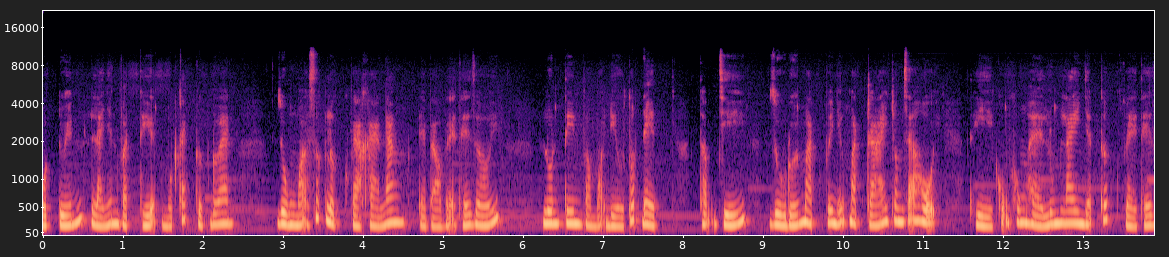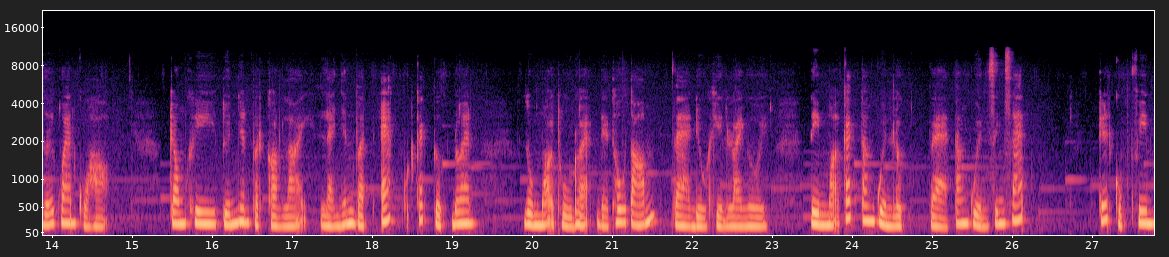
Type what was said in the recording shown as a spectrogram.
một tuyến là nhân vật thiện một cách cực đoan, dùng mọi sức lực và khả năng để bảo vệ thế giới, luôn tin vào mọi điều tốt đẹp. Thậm chí, dù đối mặt với những mặt trái trong xã hội thì cũng không hề lung lay nhận thức về thế giới quan của họ. Trong khi tuyến nhân vật còn lại là nhân vật ác một cách cực đoan, dùng mọi thủ đoạn để thâu tóm và điều khiển loài người, tìm mọi cách tăng quyền lực và tăng quyền sinh sát. Kết cục phim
